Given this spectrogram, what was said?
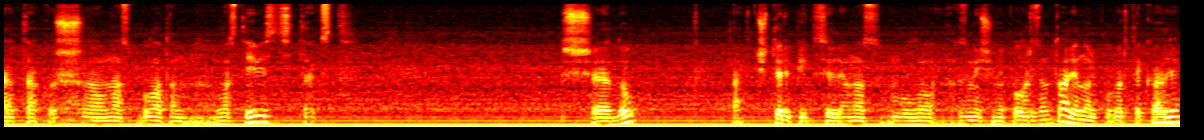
Е, Також е, у нас була там властивість, текст Shadow. Так, 4 пікселі у нас було зміщення по горизонталі, 0 по вертикалі. Е,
